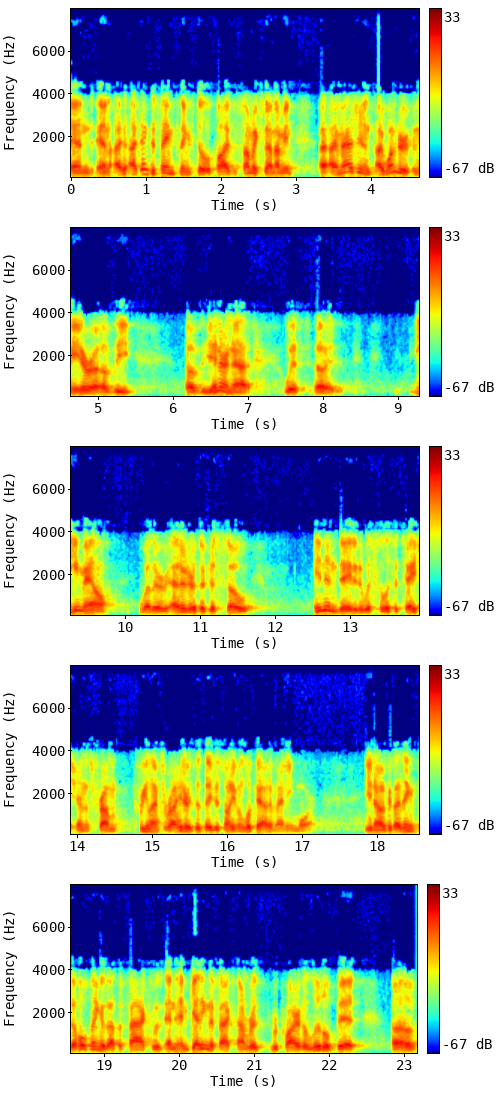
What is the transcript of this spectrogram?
And and I, I think the same thing still applies to some extent. I mean, I, I imagine I wonder if in the era of the of the internet with uh, email, whether editors are just so inundated with solicitations from freelance writers that they just don't even look at them anymore. You know, because I think the whole thing about the fax was, and, and getting the fax numbers required a little bit of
